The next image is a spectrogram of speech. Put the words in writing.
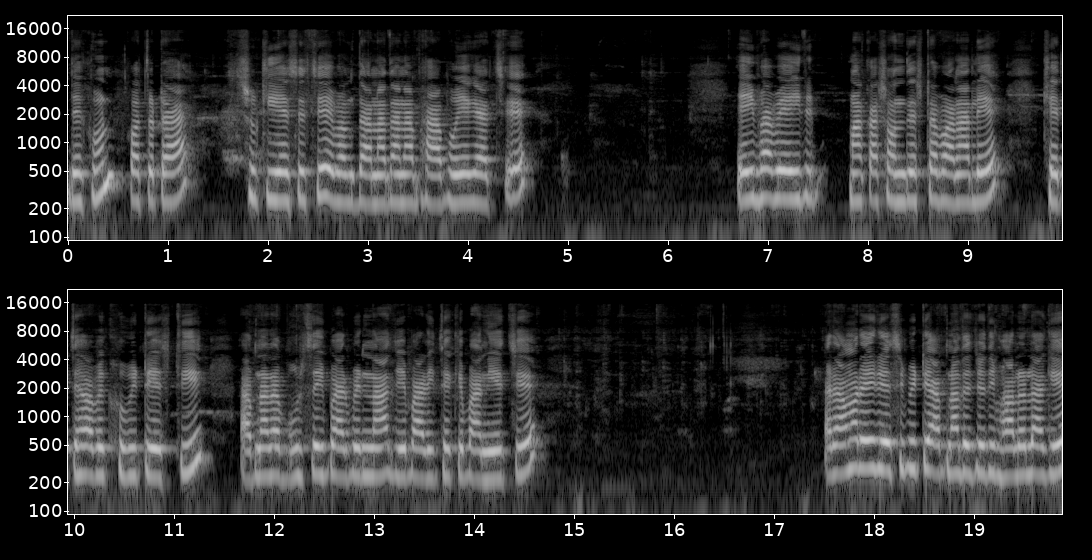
দেখুন কতটা শুকিয়ে এসেছে এবং দানা দানা ভাব হয়ে গেছে। এইভাবে এই মাখা সন্দেশটা বানালে খেতে হবে, খুবই টেস্টি। আপনারা বুঝতেই পারবেন না যে বাড়ি থেকে বানিয়েছে। আর আমার এই রেসিপিটি আপনাদের যদি ভালো লাগে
